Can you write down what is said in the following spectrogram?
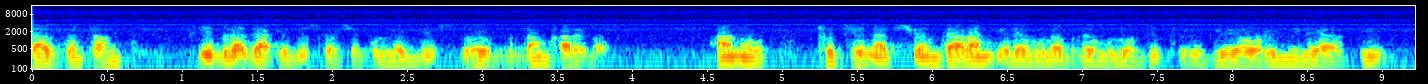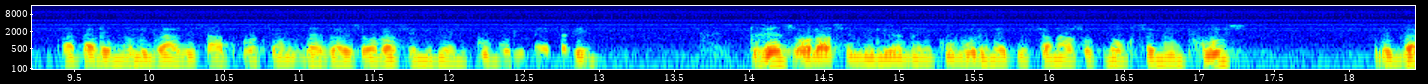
გაზთან კიდვა გაყიდვის ხელშეკრულების დამყარებას. ანუ თუ წინათ ჩვენ გარანტირებულად ღებულობდით 2 მილიარდი გატარებული გაზის 10%, და ეს არის 200 მილიონი კუბური მეტრი. დღეს 200 მილიონი კუბური მეტრის სანაცვლოდ მოგცემენ ფულს და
